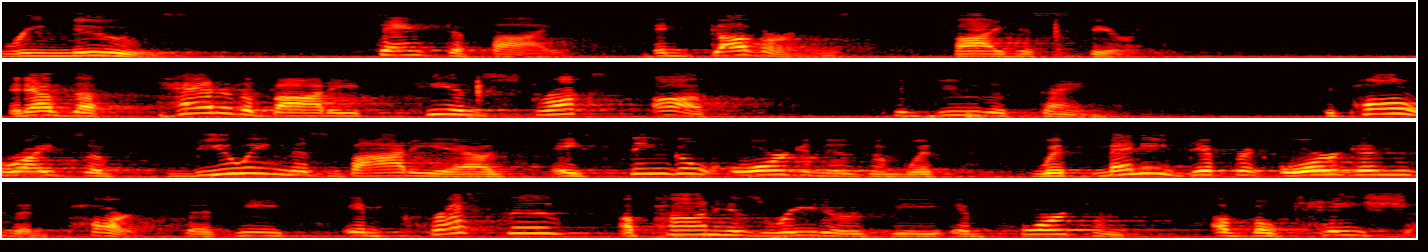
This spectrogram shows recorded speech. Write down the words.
renews, sanctifies, and governs by his Spirit. And as the head of the body, he instructs us to do the same. See, Paul writes of viewing this body as a single organism with, with many different organs and parts as he impresses upon his readers the importance of vocation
